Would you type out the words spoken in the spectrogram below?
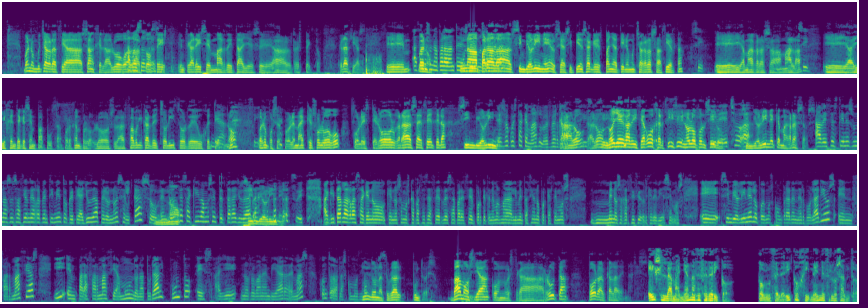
Bueno, muchas gracias, Ángela. Luego a, las 12 entraréis en más detalles eh, al respecto. Gracias. Eh, bueno, una parada antes Una parada sin violines, o sea, si piensa que España tiene mucha grasa cierta, sí. Eh, y además grasa mala, sí. Eh, hay gente que se empapuza. Por ejemplo, los, las fábricas de chorizos de UGT, ¿no? Bueno, pues el problema es que eso luego, colesterol, grasa, etcétera, sin violín. Eso cuesta quemarlo, es verdad. Claro, claro. no llega, dice, hago ejercicio y no lo consigo. de hecho, sin violín quema grasas. A veces tienes una sensación de arrepentimiento que te ayuda, pero no es el caso. Entonces aquí vamos a intentar ayudar sin violín. a quitar la grasa que no, que no somos capaces de hacer desaparecer porque tenemos mala alimentación o porque hacemos menos ejercicio del que debiésemos. Eh, sin violines lo podemos comprar en herbolarios, en farmacias y en parafarmaciamundonatural.es. Allí nos lo van a enviar además con todas las comodidades. Mundonatural.es. Vamos ya con nuestra ruta por Alcalá de Henares. Es la mañana de Federico, con Federico Jiménez Los Santos.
